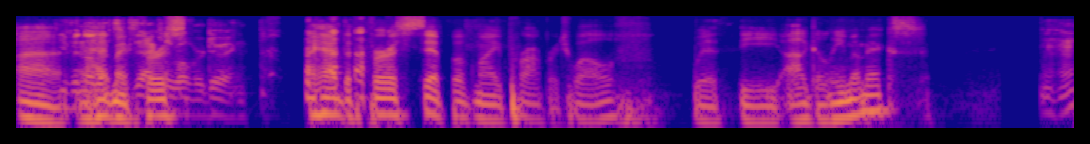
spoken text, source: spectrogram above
uh, Even I had that's my exactly first what we're doing. I had the first sip of my proper 12 with the Agalima mix. hmm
